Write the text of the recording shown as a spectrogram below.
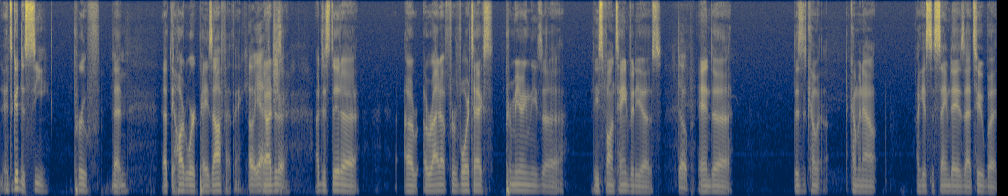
it's good to see proof that Mhm. that the hard work pays off. I think. Oh yeah, You know, I just sure. I just did a a, a write up for Vortex premiering these uh these Fountaine videos, Dope. and uh this is coming coming out. I guess the same day as that too, but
